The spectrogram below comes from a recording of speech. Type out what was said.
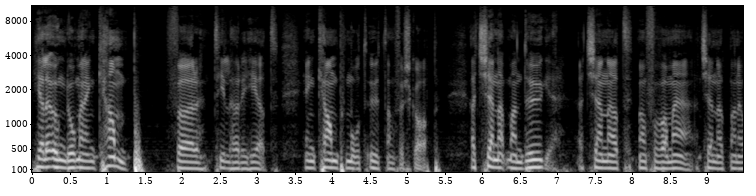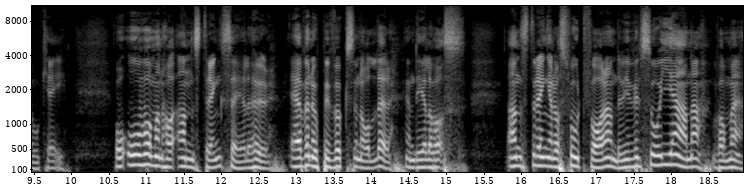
hela ungdomen, en kamp för tillhörighet. En kamp mot utanförskap. Att känna att man duger, att känna att man får vara med, att känna att man är okej. Okay. Och åh vad man har ansträngt sig, eller hur? Även upp i vuxen ålder, en del av oss. Anstränger oss fortfarande. Vi vill så gärna vara med.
